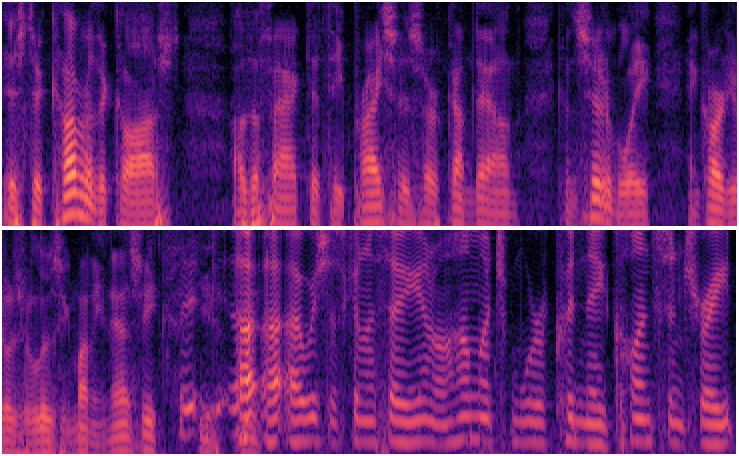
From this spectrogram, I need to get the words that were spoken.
is to cover the cost of the fact that the prices have come down considerably and car dealers are losing money. Nancy? Uh, you, I, I, was just going to say, you know, how much more could they concentrate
